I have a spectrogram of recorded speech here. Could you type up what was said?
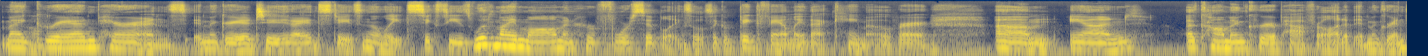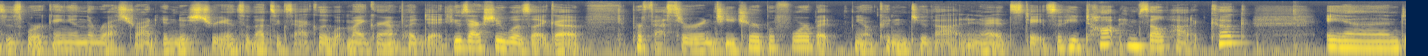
my okay. grandparents immigrated to the United States in the late '60s with my mom and her four siblings. So it was like a big family that came over, um, and a common career path for a lot of immigrants is working in the restaurant industry and so that's exactly what my grandpa did. He was actually was like a professor and teacher before but you know couldn't do that in the united states. So he taught himself how to cook and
